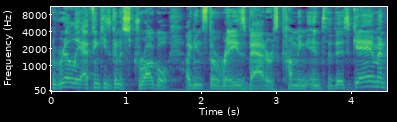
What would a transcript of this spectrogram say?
really, I think he's going to struggle against the Rays batters coming into this game. And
